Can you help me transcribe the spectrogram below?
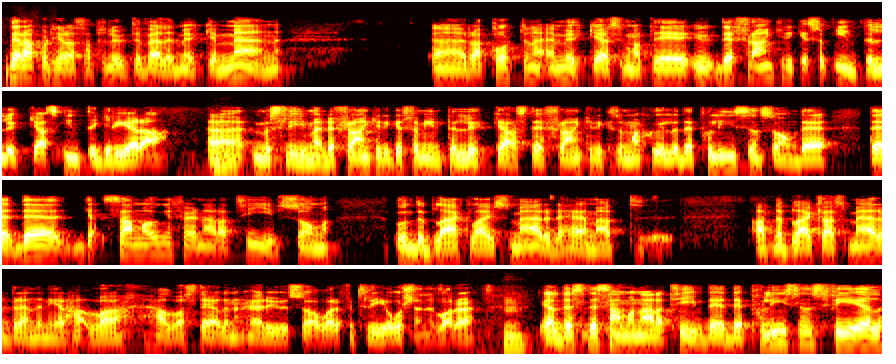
Det rapporteras absolut, det väldigt mycket, men eh, rapporterna är mycket som att det är, det är Frankrike som inte lyckas integrera eh, mm. muslimer. Det är Frankrike som inte lyckas. Det är Frankrike som man skyller, det är polisen som. Det, det, det är samma ungefär narrativ som under Black Lives Matter, det här med att att när Black Lives Matter brände ner halva, halva städerna här i USA, var det för tre år sedan? Nu var det. Mm. Ja, det, det, är samma narrativ. Det, det, är polisens fel,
